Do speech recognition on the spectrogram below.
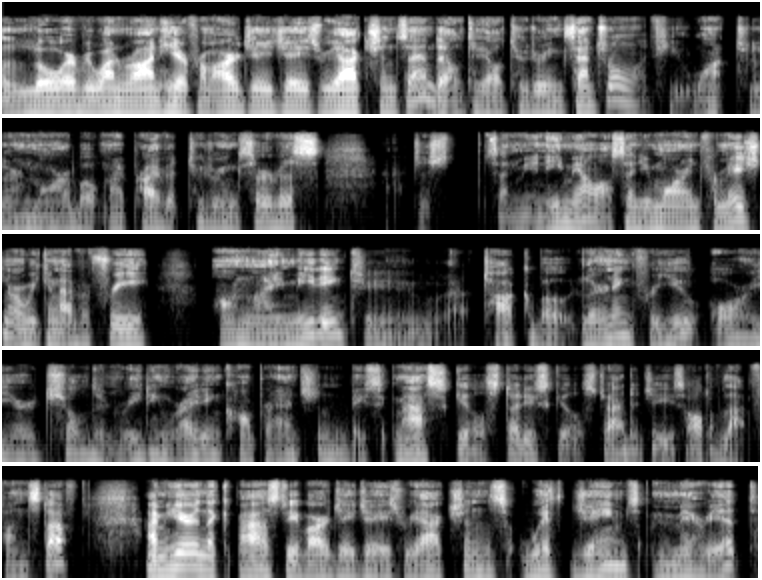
Hello everyone, Ron here from RJJ's Reactions and LTL Tutoring Central. If you want to learn more about my private tutoring service, just send me an email. I'll send you more information or we can have a free online meeting to uh, talk about learning for you or your children, reading, writing, comprehension, basic math skills, study skills, strategies, all of that fun stuff. I'm here in the capacity of RJJ's Reactions with James Marriott,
